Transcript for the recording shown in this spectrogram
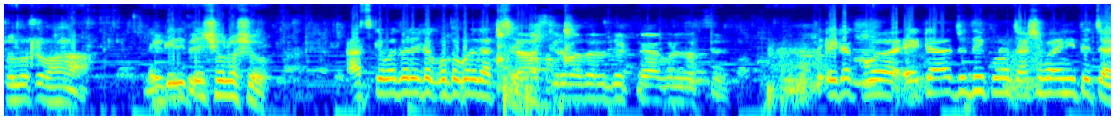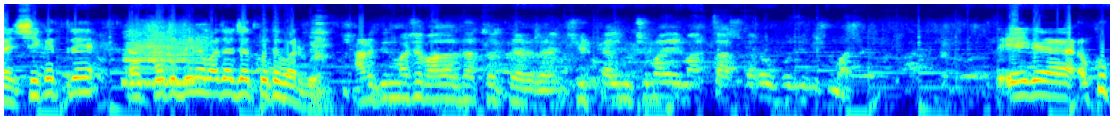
ষোলোশো ভাঙা। কেজিতে ষোলোশো। আজকে বাজারে এটা কত করে যাচ্ছে? আজকের বাজারে দেড় টাকা করে যাচ্ছে। এটা এটা যদি কোনো চাষি ভাই নিতে চায় সেক্ষেত্রে কতদিনে বাজারজাত করতে পারবে? সাড়ে তিন মাসে বাজারজাত করতে হবে। শীতকালীন সময় এই মাছ চাষ করার উপযোগী সময়। খুব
